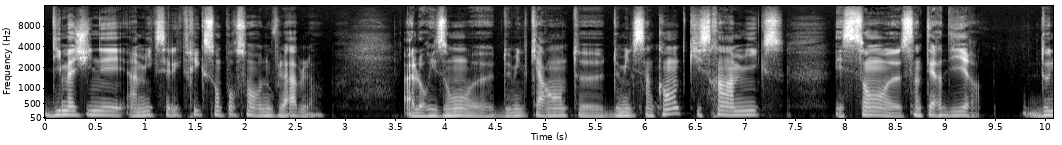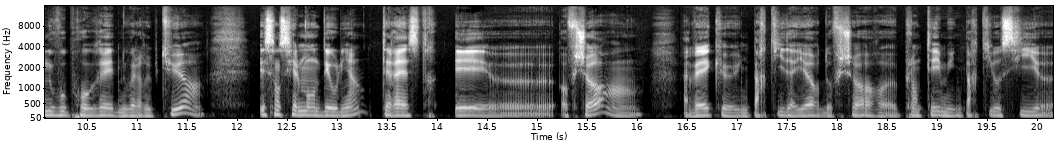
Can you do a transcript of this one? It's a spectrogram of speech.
d'imaginer un mix électrique 100% renouvelable à l'horizon euh, 2040-2050, qui sera un mix, et sans s'interdire de nouveaux progrès de nouvelles ruptures, essentiellement d'éolien, terrestre et euh, offshore, hein, avec euh, une partie d'ailleurs d'offshore euh, planté, mais une partie aussi euh,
